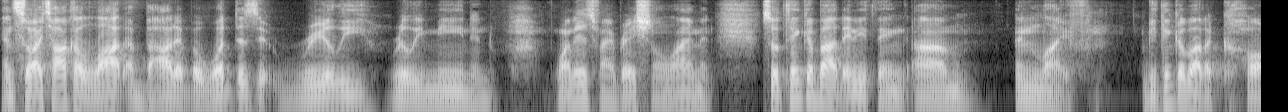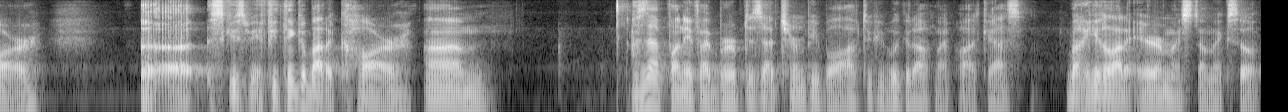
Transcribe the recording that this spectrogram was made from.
And so I talk a lot about it, but what does it really, really mean? And what is vibrational alignment? So, think about anything um, in life. If you think about a car, uh, excuse me, if you think about a car, um, isn't that funny if I burp? Does that turn people off? Do people get off my podcast? But I get a lot of air in my stomach. So,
